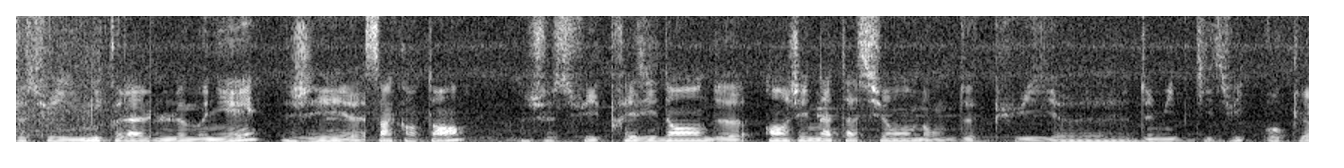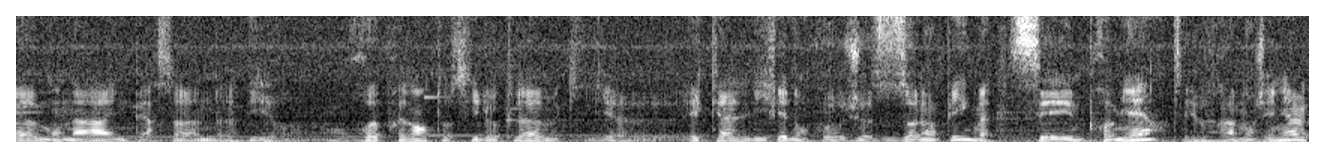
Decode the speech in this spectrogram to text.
Je suis Nicolas Lemonnier, j'ai 50 ans. Je suis président de Angers Natation donc depuis 2018. Au club, on a une personne qui représente aussi le club qui est qualifié donc aux Jeux Olympiques. C'est une première, c'est vraiment génial.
